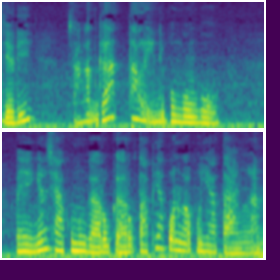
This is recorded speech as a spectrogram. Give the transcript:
Jadi sangat gatal ini punggungku. Pengen sih aku menggaruk-garuk, tapi aku kan nggak punya tangan.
